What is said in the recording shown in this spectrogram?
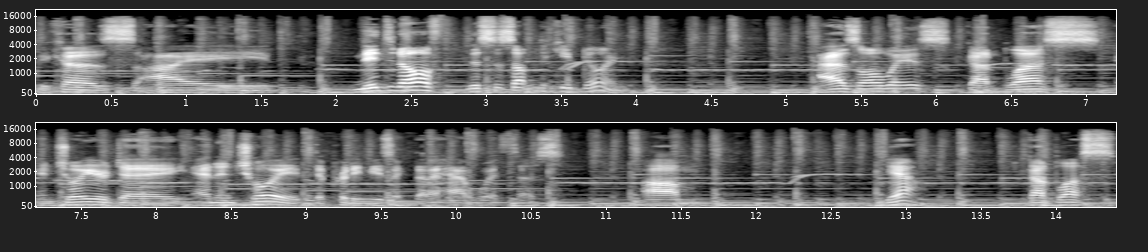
Because I need to know if this is something to keep doing. As always, God bless, enjoy your day, and enjoy the pretty music that I have with us. Um, yeah, God bless.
